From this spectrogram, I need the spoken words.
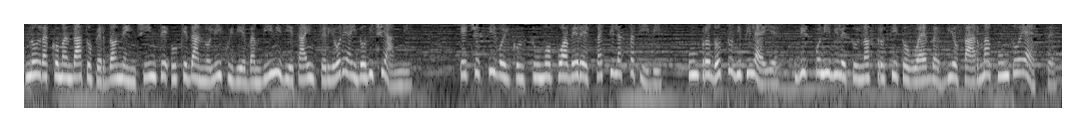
Non raccomandato per donne incinte o che danno liquidi e bambini di età inferiore ai 12 anni. Eccessivo il consumo può avere effetti lassativi. Un prodotto di Pileie, disponibile sul nostro sito web biofarma.es.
